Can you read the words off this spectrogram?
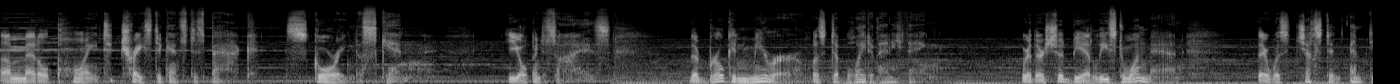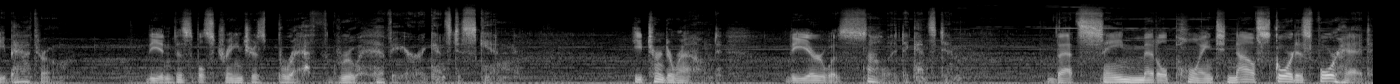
A metal point traced against his back, scoring the skin. He opened his eyes. The broken mirror was devoid of anything. Where there should be at least one man, there was just an empty bathroom. The invisible stranger's breath grew heavier against his skin. He turned around. The air was solid against him. That same metal point now scored his forehead,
